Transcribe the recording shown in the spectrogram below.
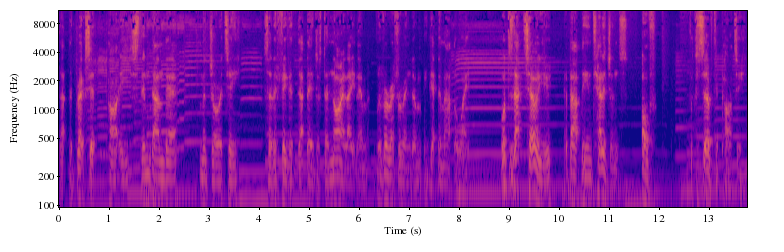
that the Brexit party slimmed down their majority, so they figured that they'd just annihilate them with a referendum and get them out of the way. What does that tell you about the intelligence of the Conservative Party,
